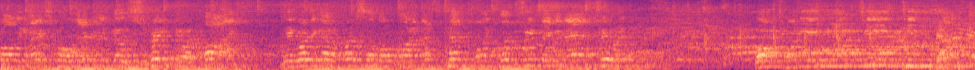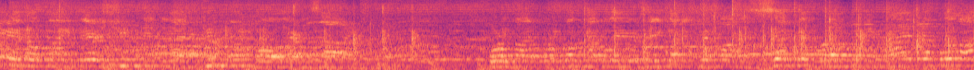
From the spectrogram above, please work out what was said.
Spalding High School, they're going to go straight to a climb. They've already got a first level climb, that's 10 points. Let's see if they can add to it. Ball 28-18, Team Dynamo right there shooting into that two-point ball there inside. 45-41 Cavaliers, they got a grip on the second run, and they're climbing up a little higher.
